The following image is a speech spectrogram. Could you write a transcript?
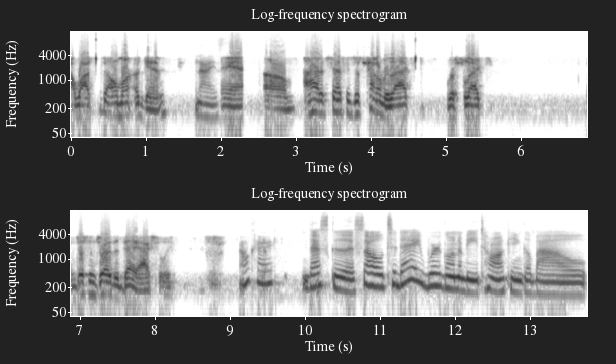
I watched Selma again, Nice. and um, I had a chance to just kind of relax, reflect, and just enjoy the day. Actually, Okay. That's good. So today we're going to be talking about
